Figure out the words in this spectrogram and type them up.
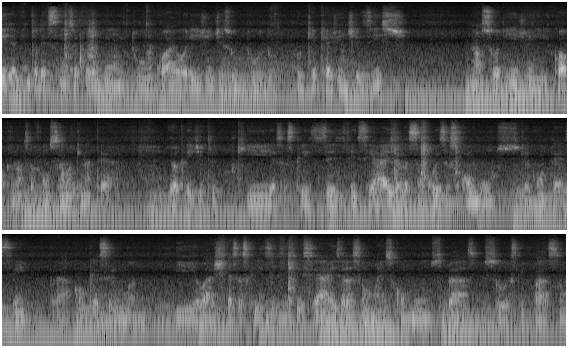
Desde a minha adolescência eu pergunto qual é a origem disso tudo, por que, que a gente existe, nossa origem e qual que é a nossa função aqui na Terra. Eu acredito que essas crises existenciais elas são coisas comuns que acontecem para qualquer ser humano. E eu acho que essas crises existenciais elas são mais comuns para as pessoas que passam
